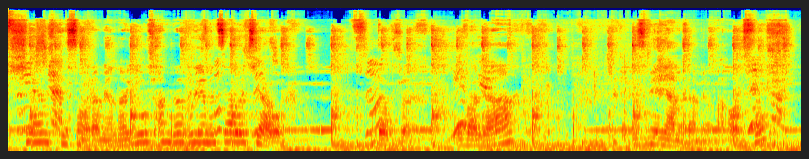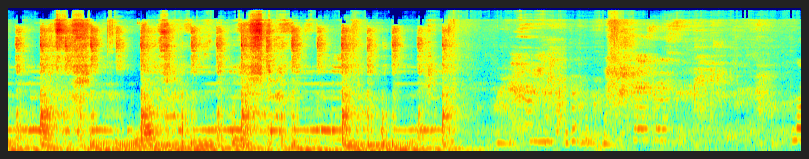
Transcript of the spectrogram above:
Ciężkie są ramiona. Już angażujemy całe ciało. Dobrze. Uwaga. Zmieniamy ramiona. Otwórz. Otwórz. Dobrze. Jeszcze. No,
